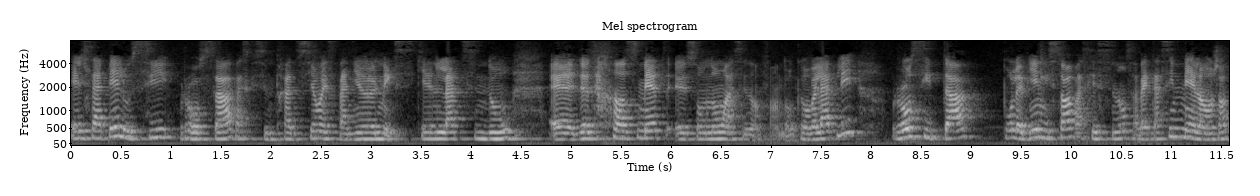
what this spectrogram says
Elle s'appelle aussi Rosa parce que c'est une tradition espagnole, mexicaine, latino de transmettre son nom à ses enfants. Donc on va l'appeler Rosita pour le bien de l'histoire parce que sinon ça va être assez mélangeant.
